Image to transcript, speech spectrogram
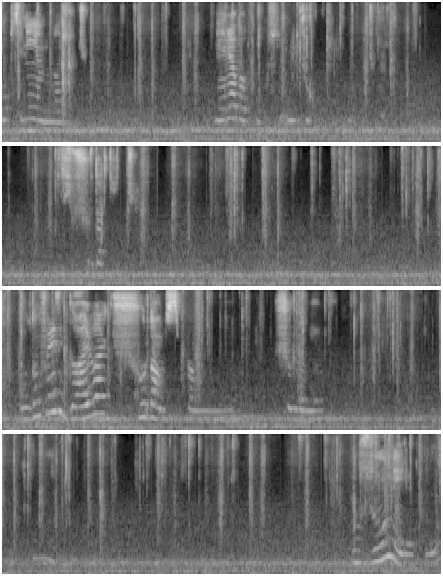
Foxy'nin yanından geç. Merhaba Foxy. O çok Şuradan geçeceğim. Buldum Freddy galiba şuradan spamlanıyor. Şurada bir. Bu zoom neyle yapıyor?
